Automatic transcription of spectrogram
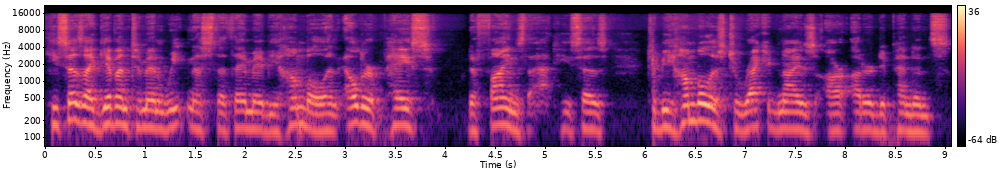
He says, I give unto men weakness that they may be humble. And Elder Pace defines that. He says, to be humble is to recognize our utter dependence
